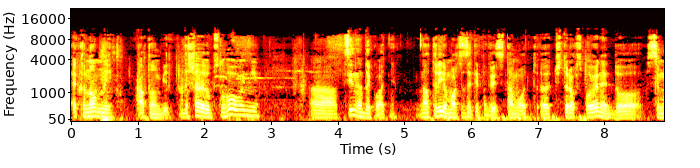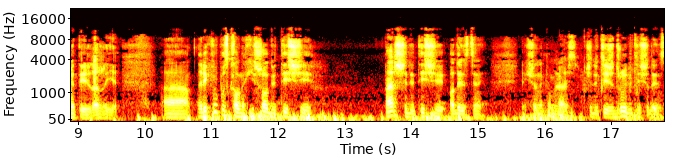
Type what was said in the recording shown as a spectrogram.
економний автомобіль. Дешеве в обслуговуванні, ціни адекватні. На авторію можете зайти, подивитися, там от е, 4,5 до 7 тисяч навіть є. А, Рік випуска у них йшов 2001-2011, якщо не помиляюсь, чи 2002-2011.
